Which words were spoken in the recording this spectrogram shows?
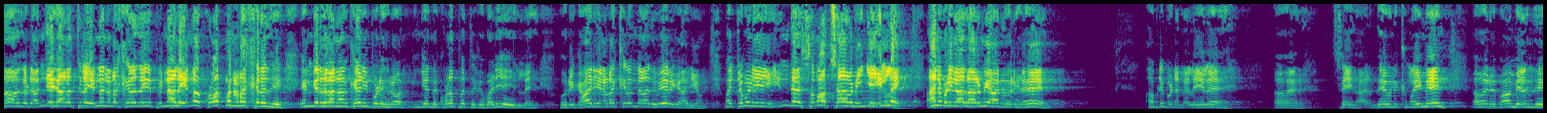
அதோட அந்த காலத்தில் என்ன நடக்கிறது பின்னால என்ன குழப்பம் நடக்கிறது என்கிறதெல்லாம் நாம் கேள்விப்படுகிறோம். இங்கே அந்த குழப்பத்துக்கு வழியே இல்லை. ஒரு காரியம் நடக்கிறது அது வேறு காரியம். மற்றபடி இந்த சமாச்சாரம் இங்கே இல்லை. ஆனபடினால் அருமையானவர்களே அப்படிப்பட்ட நிலையில அவர் செய்தார். தேவனுக்கு மயமே அவர் பாம்பிலிருந்து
